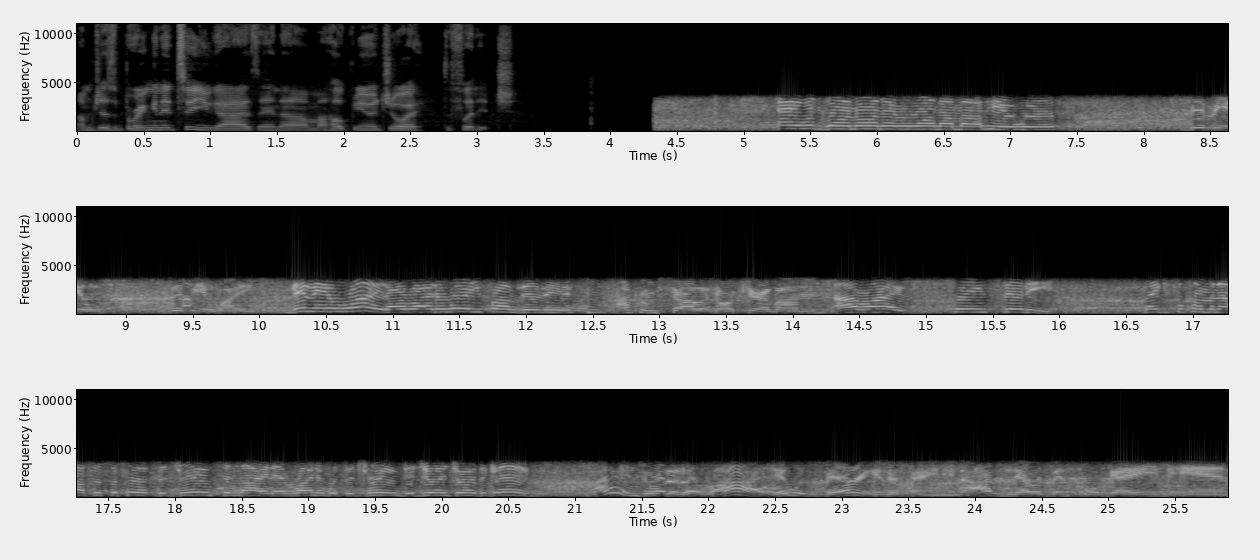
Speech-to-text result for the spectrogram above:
I'm just bringing it to you guys, and um, I hope you enjoy the footage. Hey, what's going on, everyone? I'm out here with Vivian Vivian White. Vivian White. All right, and where are you from, Vivian? I'm from Charlotte, North Carolina. All right, Queen City. Thank you for coming out to support the Dream tonight and running with the Dream. Did you enjoy the game? I enjoyed it a lot. It was very entertaining. I've never been to a game and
